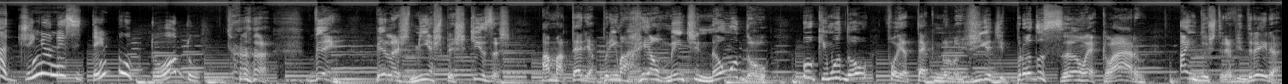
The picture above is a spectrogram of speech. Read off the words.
nadinha nesse tempo todo? Bem, pelas minhas pesquisas, a matéria-prima realmente não mudou. O que mudou foi a tecnologia de produção, é claro. A indústria vidreira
